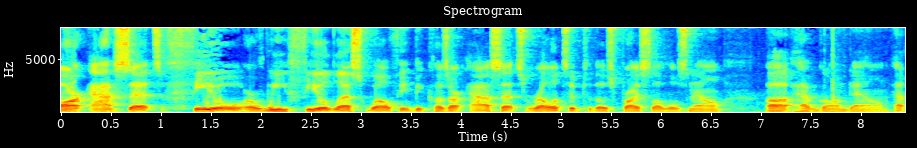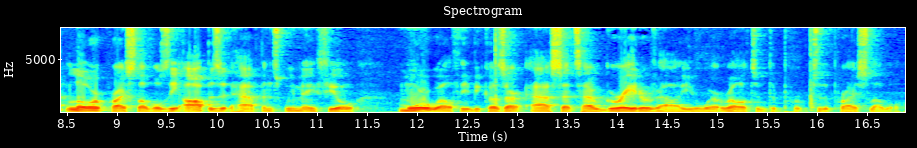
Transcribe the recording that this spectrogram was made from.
our assets feel or we feel less wealthy because our assets relative to those price levels now uh, have gone down. At lower price levels, the opposite happens. We may feel more wealthy because our assets have greater value relative to, to the price level.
